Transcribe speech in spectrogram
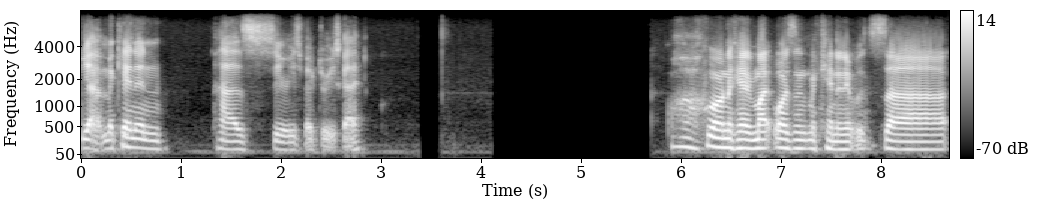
Yeah, MacKinnon has series victories, guy. Oh, who on okay, might wasn't MacKinnon, it was uh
